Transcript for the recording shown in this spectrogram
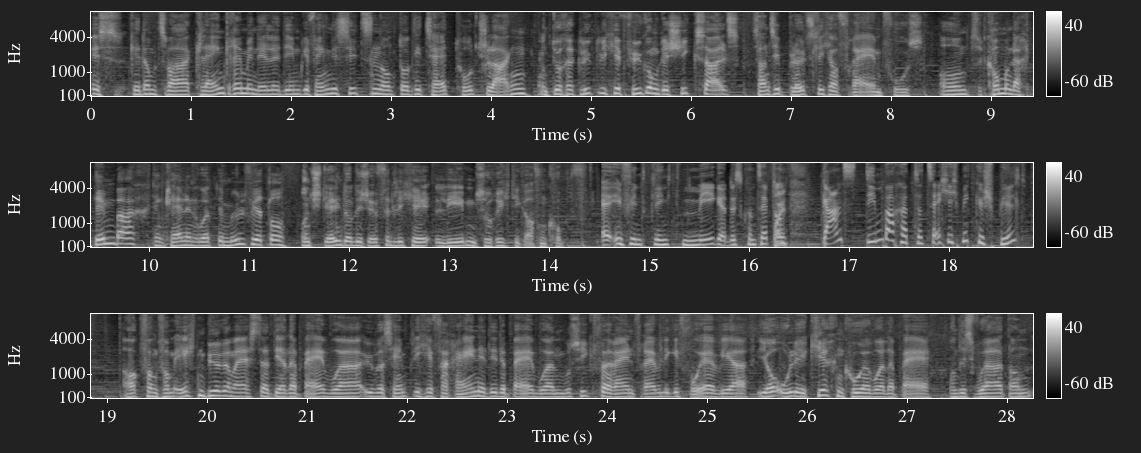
Es geht um zwei Kleinkriminelle, die im Gefängnis sitzen und da die Zeit totschlagen. Und durch eine glückliche Fügung des Schicksals sind sie plötzlich auf freiem Fuß und kommen nach Dimbach, den kleinen Ort im Mühlviertel, und stellen da das öffentliche Leben so richtig auf den Kopf. Äh, Ich finde, klingt mega, das Konzept. Und ganz Dimbach hat tatsächlich mitgespielt. Angefangen vom echten Bürgermeister, der dabei war, über sämtliche Vereine, die dabei waren, Musikverein, Freiwillige Feuerwehr, ja, alle Kirchenchor war dabei. Und es war dann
